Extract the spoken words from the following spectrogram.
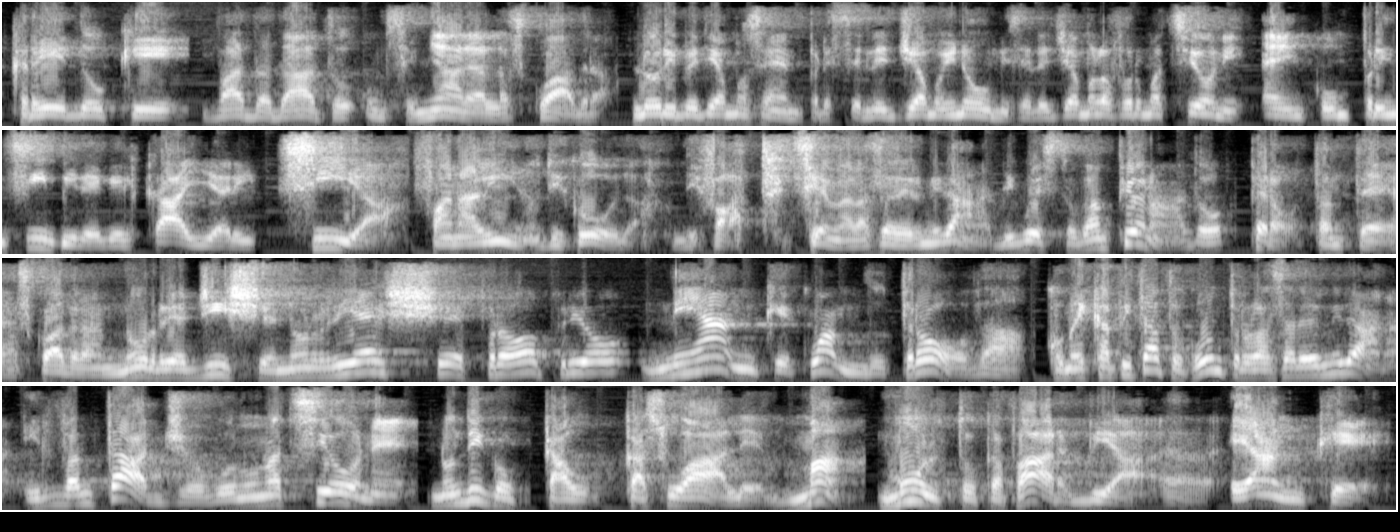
credo che vada dato un segnale alla squadra. Lo ripetiamo sempre, se leggiamo i nomi, se leggiamo le formazioni, è incomprensibile che il Cagliari sia fanalino di coda di fatto insieme alla Salernitana di questo campionato, però tant'è, la squadra non reagisce, non riesce proprio neanche quando trova, come è capitato contro la Salernitana, il vantaggio con un'azione, non dico ca- casuale, ma molto caparbia eh, e anche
